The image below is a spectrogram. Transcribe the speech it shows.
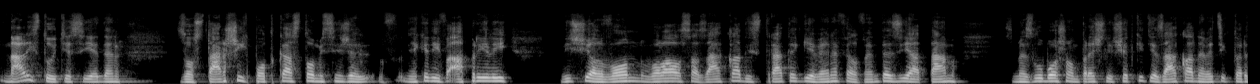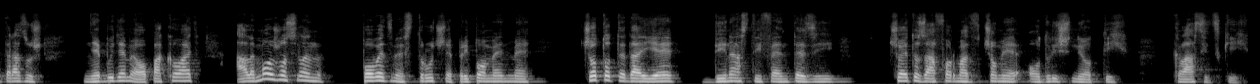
nalistujte si jeden zo starších podcastov, myslím, že niekedy v apríli vyšiel von, volal sa Základy stratégie v NFL Fantasy a tam sme s Lubošom prešli všetky tie základné veci, ktoré teraz už nebudeme opakovať, ale možno si len povedzme stručne, pripomeňme, čo to teda je Dynasty Fantasy, čo je to za formát, v čom je odlišný od tých klasických?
